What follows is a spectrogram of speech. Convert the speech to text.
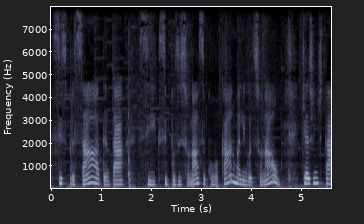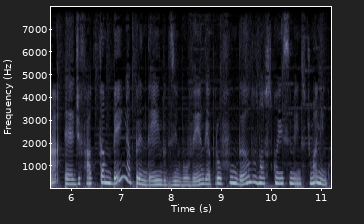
se expressar, tentar se, se posicionar, se colocar numa língua adicional, que a gente está, é, de fato, também aprendendo, desenvolvendo e aprofundando os nossos conhecimentos de uma língua.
